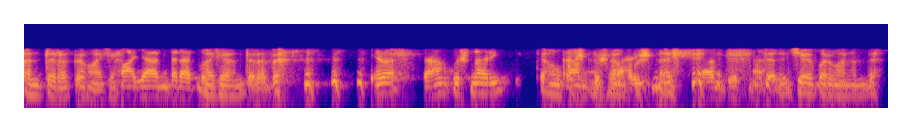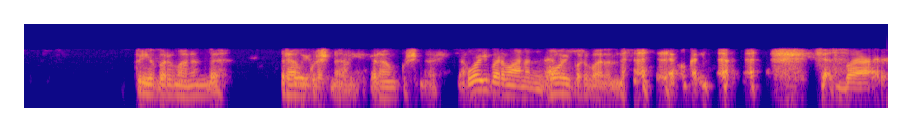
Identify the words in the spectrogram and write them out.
अंतरात माझ्या. माझ्या अंतरात. माझ्या अंतरात. तेव्हा रामकृष्ण हरी. रामकृष्ण रामकृष्ण परमानंद. प्रिय परमानंद रामकृष्ण हरी रामकृष्ण हरी. होय परमानंद. होय परमानंद. बर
